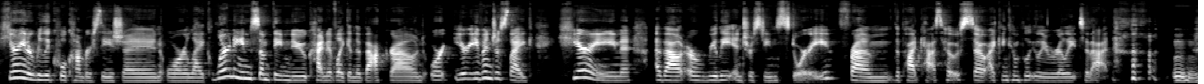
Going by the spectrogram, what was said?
hearing a really cool conversation or like learning something new kind of like in the background or you're even just like hearing about a really interesting story from the podcast host. So i can completely relate to that. Mm-hmm.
